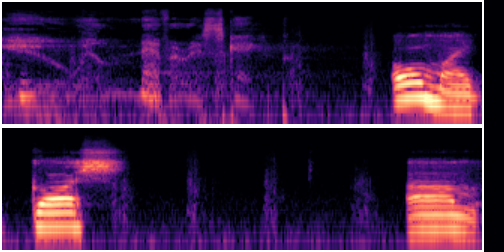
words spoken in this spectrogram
You will never escape. Oh my gosh. Um,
